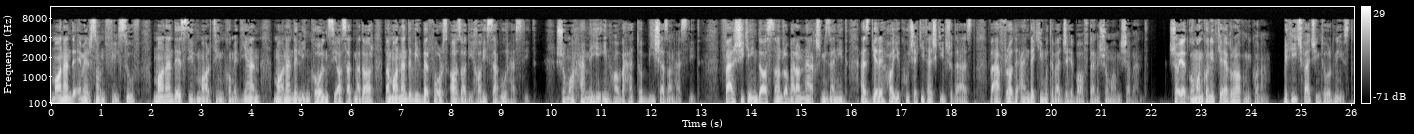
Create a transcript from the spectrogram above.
مانند امرسون فیلسوف، مانند استیو مارتین کمدین، مانند لینکلن سیاستمدار و مانند ویلبرفورس آزادی خواهی صبور هستید. شما همه اینها و حتی بیش از آن هستید. فرشی که این داستان را بر آن نقش می‌زنید از گره های کوچکی تشکیل شده است و افراد اندکی متوجه بافتن شما می‌شوند. شاید گمان کنید که اقراق می‌کنم. به هیچ وجه اینطور نیست.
